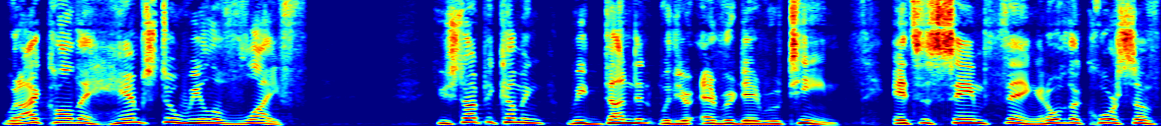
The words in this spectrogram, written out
what I call the hamster wheel of life, you start becoming redundant with your everyday routine. It's the same thing. And over the course of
